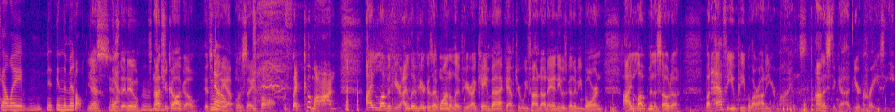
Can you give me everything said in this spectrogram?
L.A. m- in the middle. Yes, Yeah. yes, they do. It's not Chicago. It's No. Minneapolis, St. Paul. It's like, come on. I love it here. I live here because I want to live here. I came back after we found out Andy was going to be born. I love Minnesota, but half of you people are out of your minds. Honest to God, you're crazy.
